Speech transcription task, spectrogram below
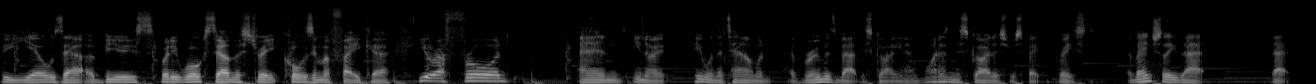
who yells out abuse when he walks down the street, calls him a faker, you're a fraud, and you know people in the town would have rumors about this guy. You know, why doesn't this guy disrespect the priest? Eventually, that that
